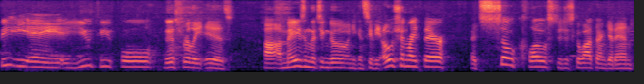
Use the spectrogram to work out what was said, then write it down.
beautiful this really is. Uh, amazing that you can go and you can see the ocean right there. It's so close to just go out there and get in.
